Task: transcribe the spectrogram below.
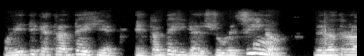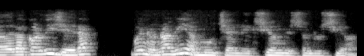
política estratégica, estratégica de su vecino, del otro lado de la cordillera, bueno, no había mucha elección de solución.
